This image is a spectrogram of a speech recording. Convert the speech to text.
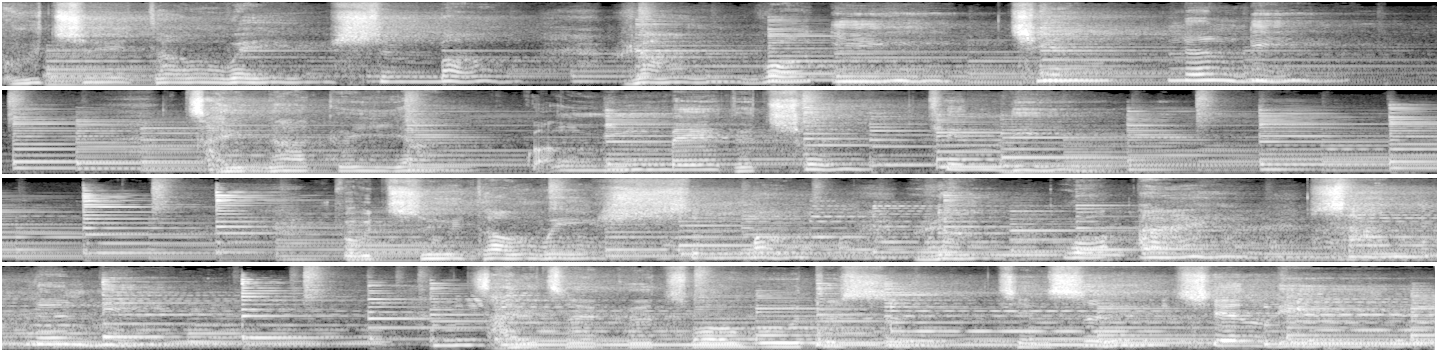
不知道为什么让我遇见了你，在那个阳光明媚的春天里，不知道为什么让我爱上了你，在这个错误的时间世界里。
